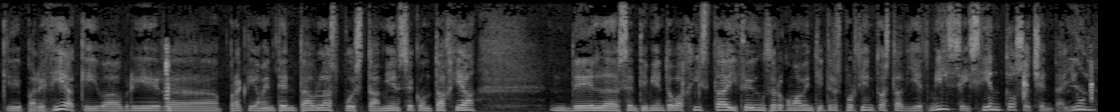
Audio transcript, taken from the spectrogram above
que parecía que iba a abrir eh, prácticamente en tablas, pues también se contagia del sentimiento bajista y cede un 0,23% hasta 10.681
